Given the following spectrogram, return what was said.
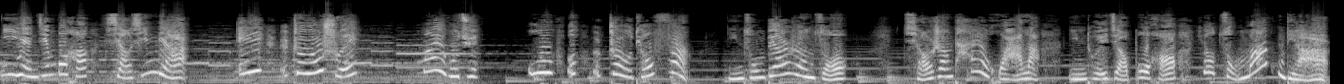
你眼睛不好，小心点儿。哎，这有水，迈过去。哦，哦，这有条缝，您从边上走。桥上太滑了，您腿脚不好，要走慢点儿。”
